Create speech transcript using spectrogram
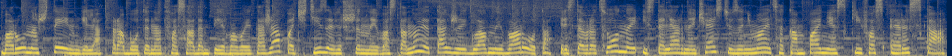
барона Штейн Энгеля. Работы над фасадом первого этажа почти завершены. Восстановят также и главные ворота. Реставрационной и столярной частью занимается компания Скифос РСК.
